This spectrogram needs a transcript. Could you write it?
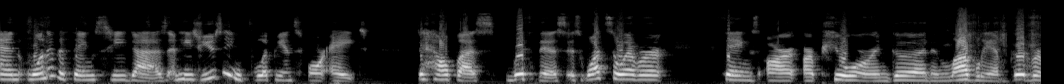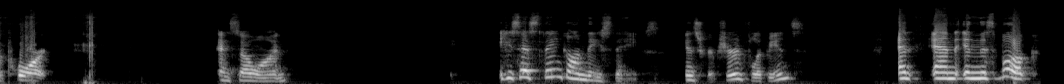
And one of the things he does, and he's using Philippians 4 8 to help us with this, is whatsoever things are, are pure and good and lovely, of good report, and so on. He says, think on these things in scripture in Philippians. And and in this book,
